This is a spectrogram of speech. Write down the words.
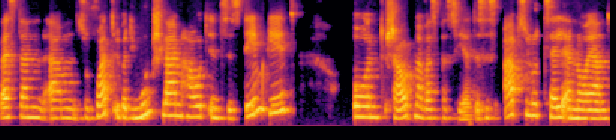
Weil es dann ähm, sofort über die Mundschleimhaut ins System geht und schaut mal, was passiert. Es ist absolut zellerneuernd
